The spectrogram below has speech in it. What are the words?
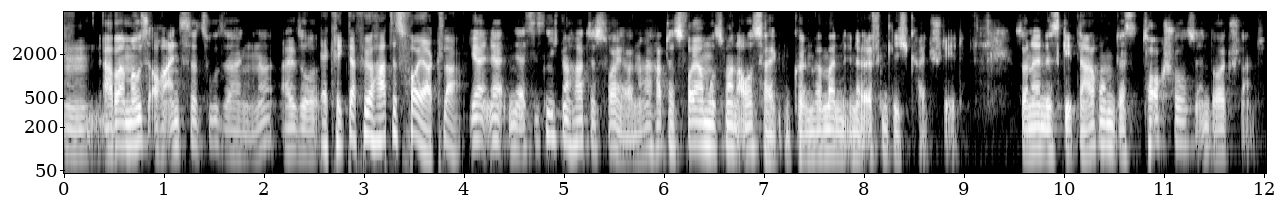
mhm. aber man muss auch eins dazu sagen, ne? Also er kriegt dafür hartes Feuer, klar. Ja, ja es ist nicht nur hartes Feuer. Ne? Hartes Feuer muss man aushalten können, wenn man in der Öffentlichkeit steht, sondern es geht darum, dass Talkshows in Deutschland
